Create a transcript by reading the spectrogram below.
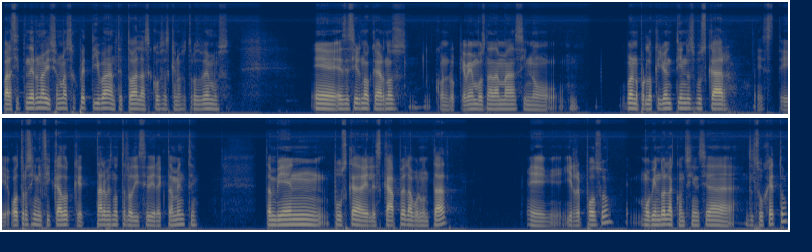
para así tener una visión más objetiva ante todas las cosas que nosotros vemos. Eh, es decir, no quedarnos con lo que vemos nada más, sino, bueno, por lo que yo entiendo es buscar este otro significado que tal vez no te lo dice directamente. También busca el escape la voluntad eh, y reposo, moviendo la conciencia del sujeto.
